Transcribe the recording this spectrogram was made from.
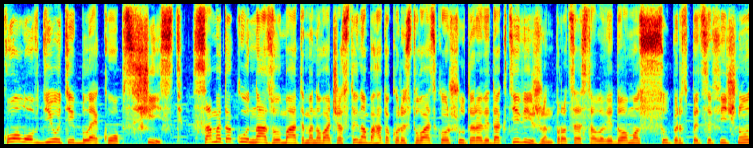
Call of Duty Black Ops 6. Саме таку назву матиме нова частина багатокористувацького шутера від Activision. Про це стало відомо з суперспецифічного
